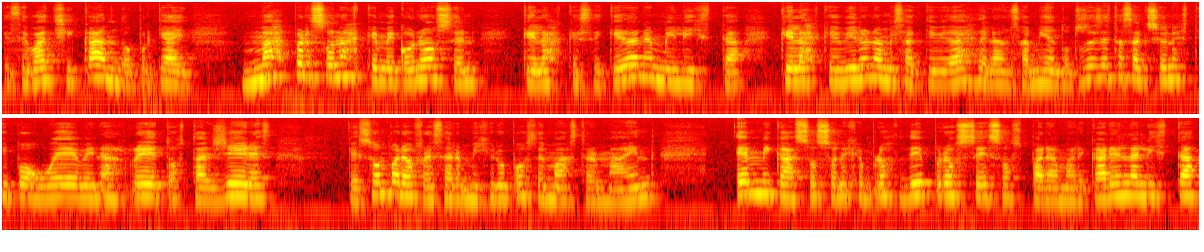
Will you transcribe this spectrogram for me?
que se va achicando, porque hay más personas que me conocen que las que se quedan en mi lista, que las que vienen a mis actividades de lanzamiento. Entonces estas acciones tipo webinars, retos, talleres, que son para ofrecer mis grupos de mastermind, en mi caso son ejemplos de procesos para marcar en la lista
